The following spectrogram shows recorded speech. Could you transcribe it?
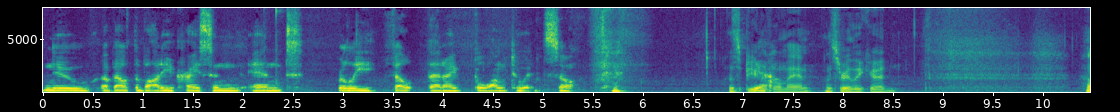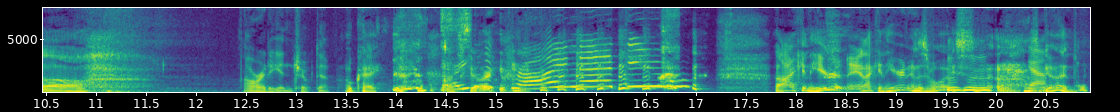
knew about the body of Christ and and really felt that I belonged to it. So That's beautiful, man. That's really good. Oh, already getting choked up. Okay, That's sorry. good. Cry, Matthew. I can hear it, man. I can hear it in his voice. That's Yeah. good.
